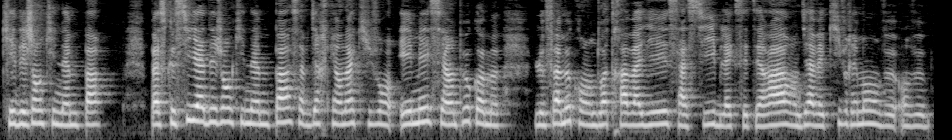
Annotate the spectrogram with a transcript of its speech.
qu'il y ait des gens qui n'aiment pas. Parce que s'il y a des gens qui n'aiment pas, ça veut dire qu'il y en a qui vont aimer. C'est un peu comme le fameux quand on doit travailler sa cible, etc. On dit avec qui vraiment on veut,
